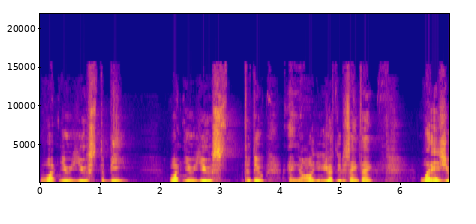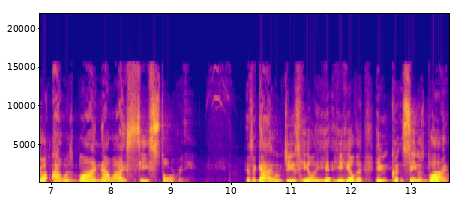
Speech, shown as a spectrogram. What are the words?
what you used to be, what you used to do. And all you, you have to do the same thing. What is your I was blind, now I see story? There's a guy who Jesus healed. He, he healed it. He couldn't see, he was blind.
